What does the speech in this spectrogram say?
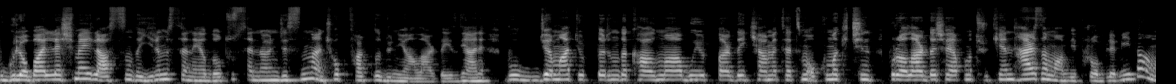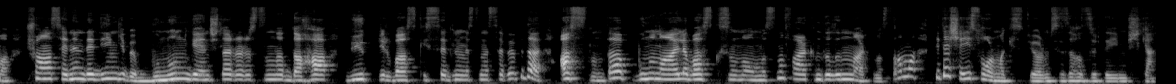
Bu globalleşmeyle aslında 20 sene ya da 30 sene öncesinden çok farklı dünyalardayız. Yani bu cemaat yurtlarında kalma, bu yurtlarda ikamet etme, okumak için buralarda şey yapma Türkiye'nin her zaman bir problemiydi ama şu an senin dediğin gibi bunun gençler arasında daha büyük bir baskı hissedilmesinin sebebi de aslında bunun aile baskısının olmasının farkındalığının artması. Ama bir de şeyi sormak istiyorum size hazır değilmişken.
